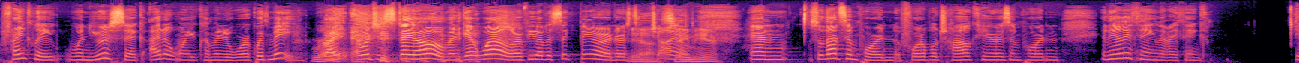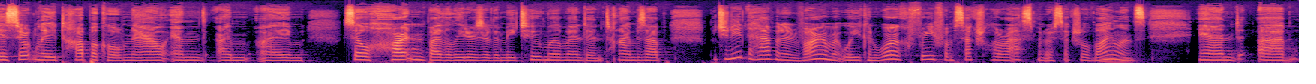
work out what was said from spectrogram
frankly, when you're sick, I don't want you coming to work with me, right? Right. I want you to stay home and get well, or if you have a sick parent or a sick Yeah, child. same here. And so that's important. Affordable childcare is important. And the other thing that I think is certainly topical now, and I'm I'm so heartened by the leaders of the Me Too movement and Time's Up, but you need to have an environment where you can work free from sexual harassment or sexual violence, and um,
